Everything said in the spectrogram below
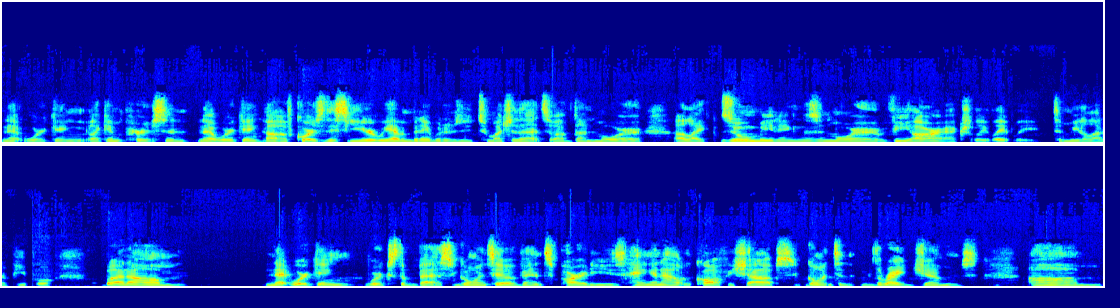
networking, like in person networking. Uh, of course, this year we haven't been able to do too much of that. So I've done more uh, like Zoom meetings and more VR actually lately to meet a lot of people. But um, networking works the best going to events parties hanging out in coffee shops going to the right gyms um,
